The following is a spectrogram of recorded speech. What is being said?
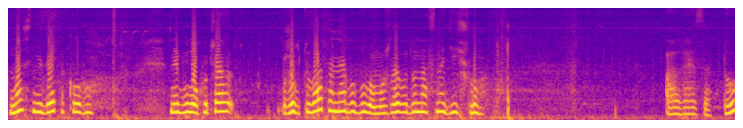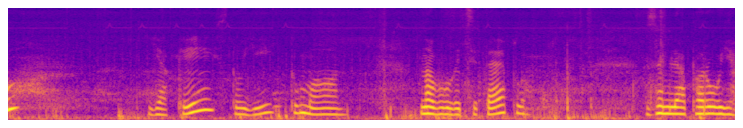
У нас ніде такого не було, хоча жовтувате небо було, можливо, до нас надійшло. Але зато який стоїть туман. На вулиці тепло, земля парує.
